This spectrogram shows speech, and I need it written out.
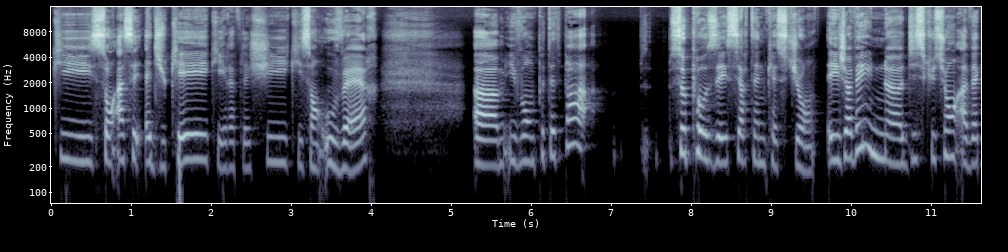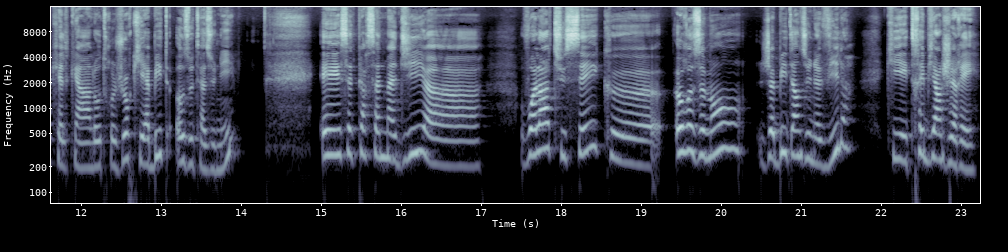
qui sont assez éduqués, qui réfléchissent, qui sont ouverts, euh, ils vont peut-être pas se poser certaines questions. Et j'avais une euh, discussion avec quelqu'un l'autre jour qui habite aux États-Unis. Et cette personne m'a dit, euh, voilà, tu sais que heureusement, j'habite dans une ville qui est très bien gérée.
